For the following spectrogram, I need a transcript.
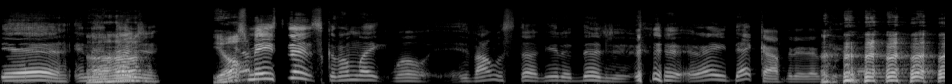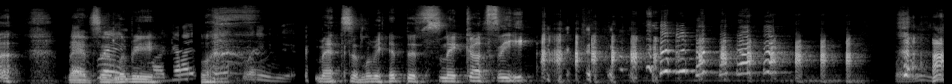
Yeah, in that Uh-huh. dungeon, Yup. which made sense because I'm like, well, if I was stuck in a dungeon, and I ain't that confident. I'm getting out. Man Can't said, "Let me." guy. Can't blame you. Man said, "Let me hit this snake cussy." I told you that appointment.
